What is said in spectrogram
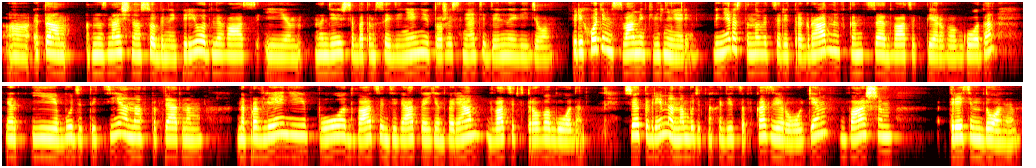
А, это однозначно особенный период для вас, и надеюсь об этом соединении тоже снять отдельное видео. Переходим с вами к Венере. Венера становится ретроградной в конце 2021 года, и будет идти она в попятном направлении по 29 января 2022 года. Все это время она будет находиться в Козероге, в вашем третьем доме.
